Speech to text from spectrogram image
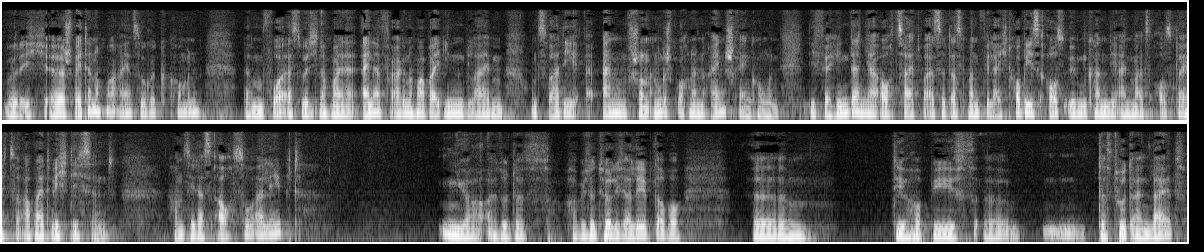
würde ich äh, später nochmal zurückkommen. Ähm, vorerst würde ich nochmal eine Frage nochmal bei Ihnen bleiben. Und zwar die an, schon angesprochenen Einschränkungen. Die verhindern ja auch zeitweise, dass man vielleicht Hobbys ausüben kann, die einmal als Ausgleich zur Arbeit wichtig sind. Haben Sie das auch so erlebt? Ja, also das habe ich natürlich erlebt, aber ähm, die Hobbys, äh, das tut einen leid,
